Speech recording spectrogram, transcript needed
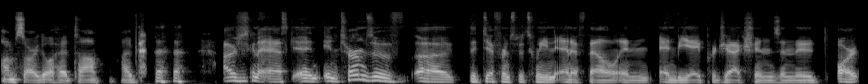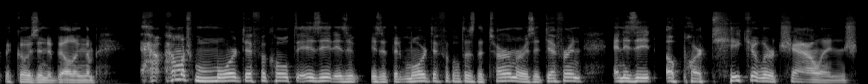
I'm sorry, go ahead, Tom. I, I was just going to ask in, in terms of uh, the difference between NFL and NBA projections and the art that goes into building them how, how much more difficult is it? Is it is it that more difficult is the term, or is it different? And is it a particular challenge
